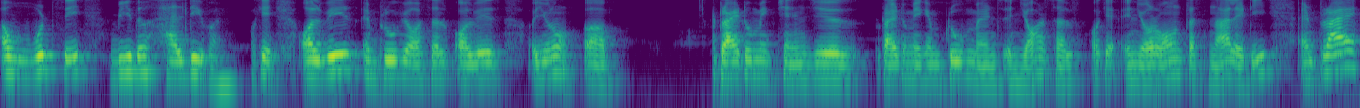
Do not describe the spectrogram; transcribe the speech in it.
I would say be the healthy one okay? Always improve yourself always you know uh, try to make changes try to make improvements in yourself okay? In your own personality and try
